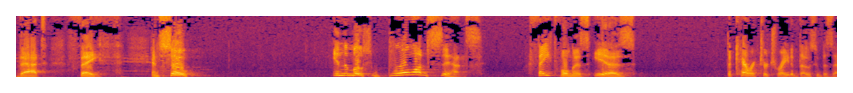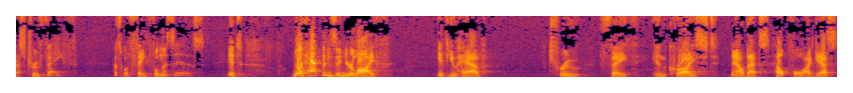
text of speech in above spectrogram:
that faith? And so in the most broad sense, faithfulness is the character trait of those who possess true faith. That's what faithfulness is. It's what happens in your life if you have true faith in Christ. Now, that's helpful, I guess.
